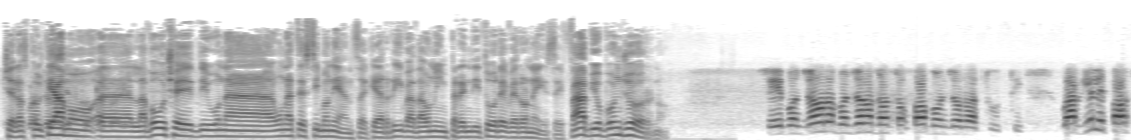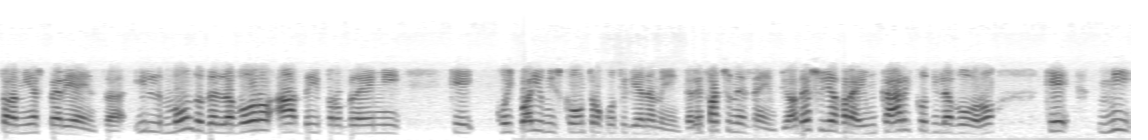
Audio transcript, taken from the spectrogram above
Ce l'ascoltiamo eh, la voce di una, una testimonianza che arriva da un imprenditore veronese. Fabio, buongiorno. Sì, buongiorno, buongiorno dottor Po, buongiorno a tutti. Guardi, io le porto la mia esperienza. Il mondo del lavoro ha dei problemi che, con i quali io mi scontro quotidianamente. Le faccio un esempio. Adesso io avrei un carico di lavoro che mi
